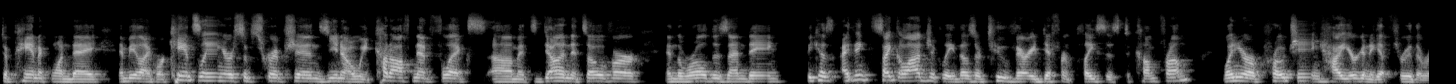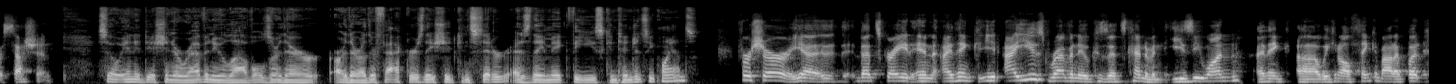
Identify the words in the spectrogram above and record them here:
to panic one day and be like we're canceling our subscriptions. You know we cut off netflix. Um, it's done. It's over. And the world is ending. Because i think psychologically those are two very different places to come from when you're approaching how you're going to get through the recession. So in addition to revenue levels are there are there other factors they should consider as they make these contingency plans? For sure. Yeah, that's great. And I think I used revenue because it's kind of an easy one. I think uh, we can all think about it. But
